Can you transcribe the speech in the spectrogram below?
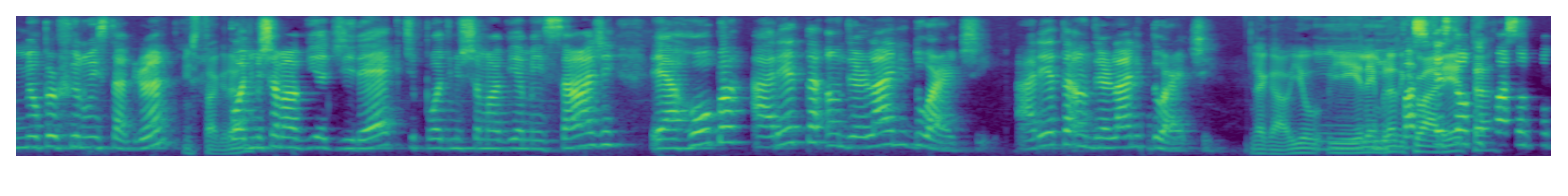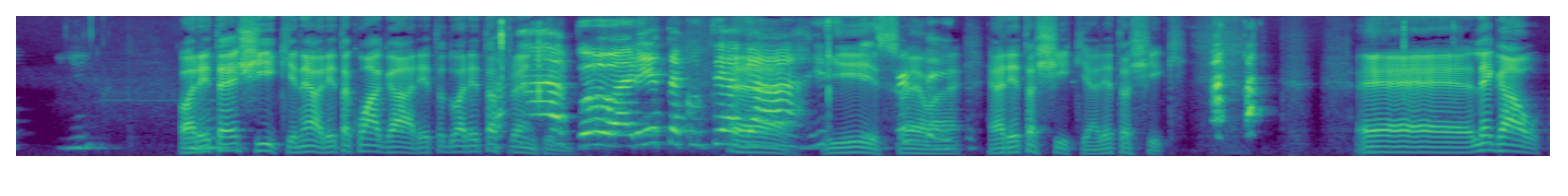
meu perfil no Instagram. Instagram. Pode me chamar via direct, pode me chamar via mensagem. É arroba areta underline Duarte. Areta underline Duarte. Legal. E, e, e lembrando que o Areta... Que façam... Uhum. O Areta uhum. é chique, né? Areta com H, Areta do Areta Frank. Ah, boa, Areta com TH. É, isso, isso é, é Areta chique, Areta chique. é, legal.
